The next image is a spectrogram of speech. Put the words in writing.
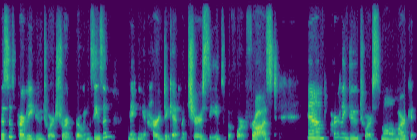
This is partly due to our short growing season, making it hard to get mature seeds before frost, and partly due to our small market,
